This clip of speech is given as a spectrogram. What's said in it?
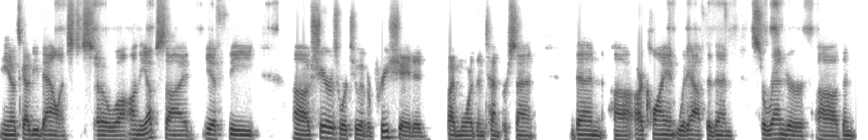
you know, it's got to be balanced. So uh, on the upside, if the uh, shares were to have appreciated by more than 10%, then uh, our client would have to then surrender uh, the,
